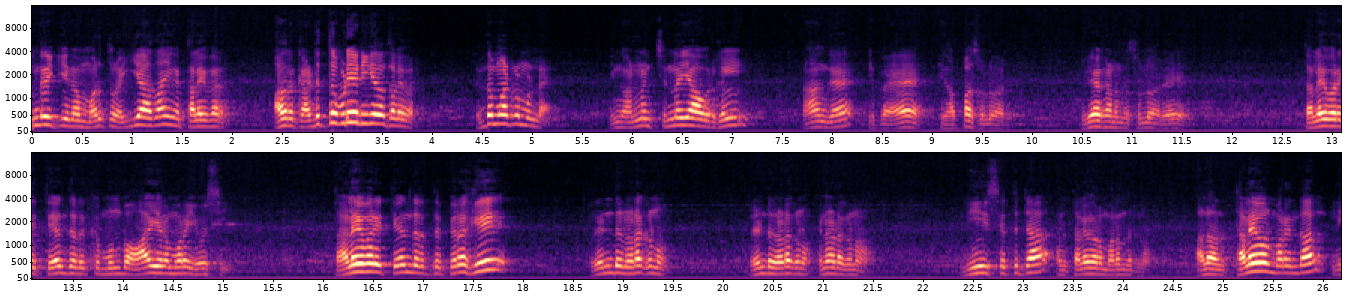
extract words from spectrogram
இன்றைக்கு நம் மருத்துவர் ஐயா தான் எங்கள் தலைவர். அதற்கு அடுத்தபடியே நீங்கள் தான் தலைவர். எந்த மாற்றமும் இல்லை. எங்கள் அண்ணன் சின்னையா அவர்கள் நாங்கள் இப்போ எங்கள் அப்பா சொல்லுவார் விவேகானந்தர் சொல்லுவார் தலைவரை தேர்ந்தெடுக்க முன்பு ஆயிரம் முறை யோசி. தலைவரை தேர்ந்தெடுத்த பிறகு ரெண்டு நடக்கணும். ரெண்டு நடக்கணும். என்ன நடக்கணும்? நீ செத்துட்டா அந்த தலைவரை மறந்துடணும். அல்ல அந்த தலைவர் மறைந்தால் நீ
